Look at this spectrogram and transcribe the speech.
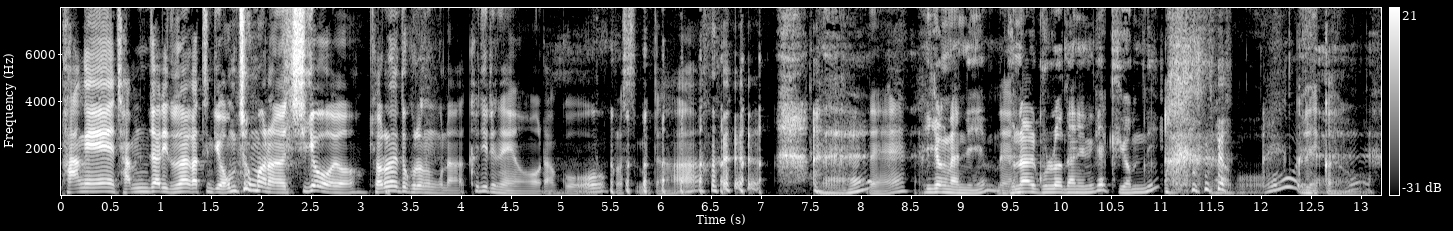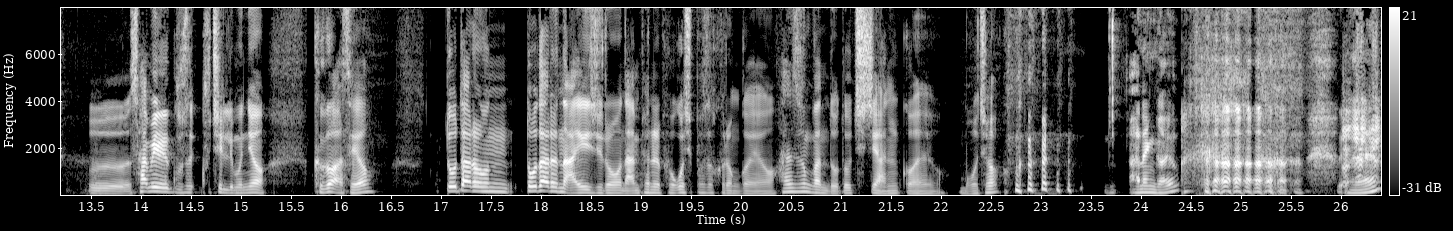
방에 잠자리 눈알 같은 게 엄청 많아요. 지겨워요. 결혼해도 그러는구나. 큰일이네요.라고 그렇습니다. 네. 네. 이경란님 네. 눈알 굴러다니는 게 귀엽니? 라고 그러니까요. 그 3197님은요. 그거 아세요? 또 다른 또 다른 아이즈로 남편을 보고 싶어서 그런 거예요. 한순간도 놓치지 않을 거예요. 뭐죠? 아닌가요? 네.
